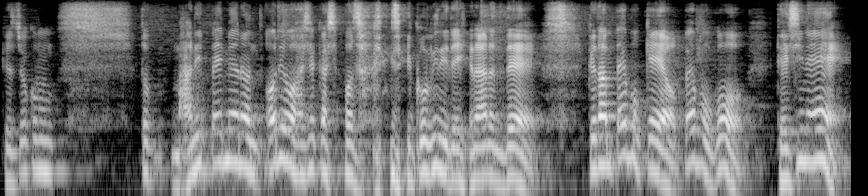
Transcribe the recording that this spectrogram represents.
그래서 조금 또 많이 빼면은 어려워하실까 싶어서 굉장히 고민이 되긴 하는데 그 다음 빼볼게요. 빼보고 대신에 시,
